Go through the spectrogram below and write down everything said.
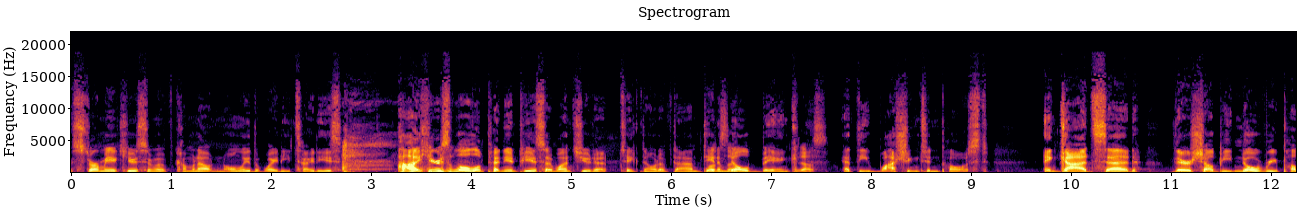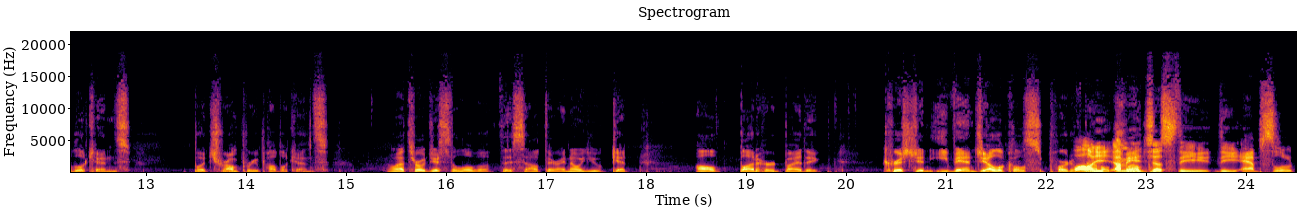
Stormy accuse him of coming out in only the whitey tighties? Uh, here's a little opinion piece I want you to take note of, Dom. Dana What's that? Milbank Yes. at the Washington Post. And God said, There shall be no Republicans, but Trump Republicans. I want to throw just a little bit of this out there. I know you get all butthurt by the Christian evangelical support of Well, Donald I mean, Trump. just the the absolute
